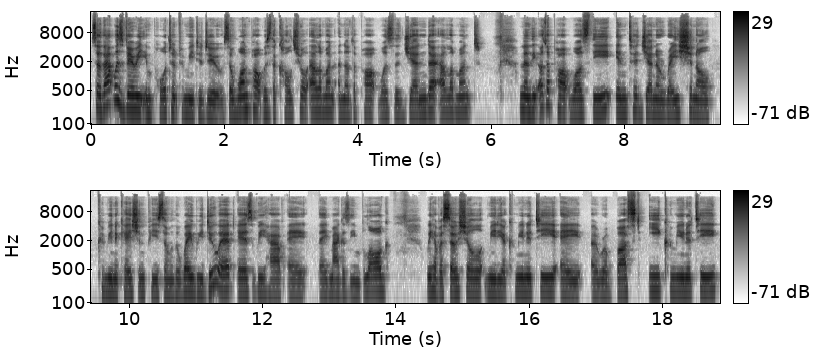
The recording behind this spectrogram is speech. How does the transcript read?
So that was very important for me to do. So one part was the cultural element, another part was the gender element. And then the other part was the intergenerational communication piece. And the way we do it is we have a, a magazine blog, we have a social media community, a, a robust e community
